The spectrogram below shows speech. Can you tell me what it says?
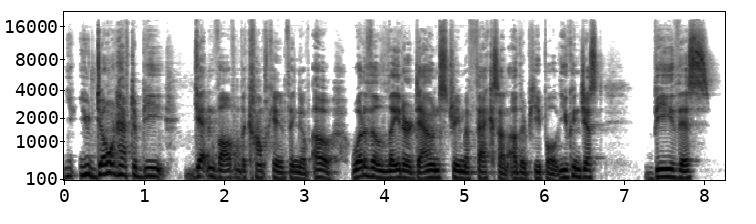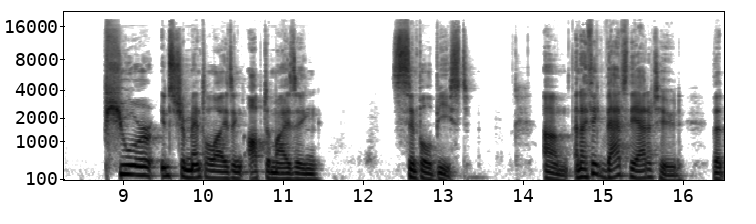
you don't have to be, get involved in the complicated thing of, oh, what are the later downstream effects on other people? You can just be this pure instrumentalizing, optimizing, simple beast. Um, and I think that's the attitude that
